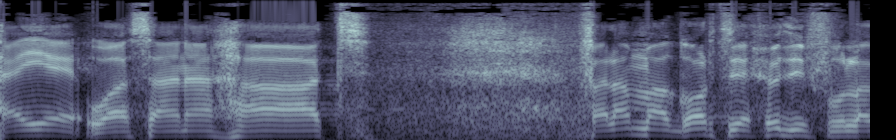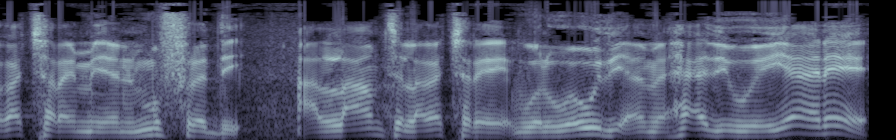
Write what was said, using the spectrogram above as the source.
Haye waa sanahaat falamaa goortii xudifu laga jaray min almufradi allaamti laga jaray walwowdi ama hadi weeyaane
